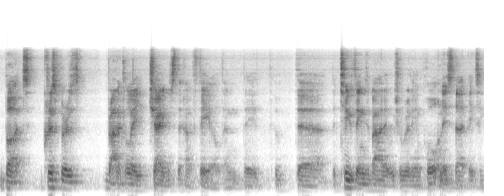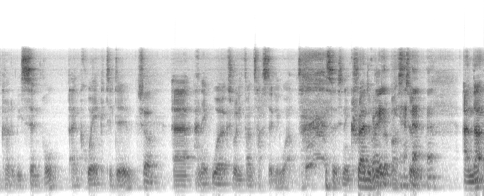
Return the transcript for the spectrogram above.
But CRISPR has radically changed the kind of field, and the, the the the two things about it which are really important is that it's incredibly simple and quick to do Sure. uh, and it works really fantastically well. so it's an incredibly Great. robust tool. And that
